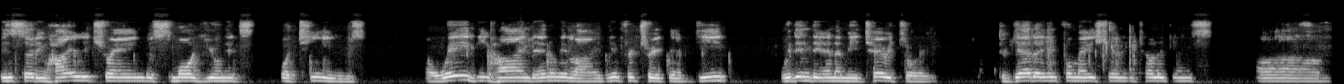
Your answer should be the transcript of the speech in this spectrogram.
inserting highly trained small units or teams uh, way behind the enemy line, infiltrate them deep within the enemy territory to gather information, intelligence, um,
